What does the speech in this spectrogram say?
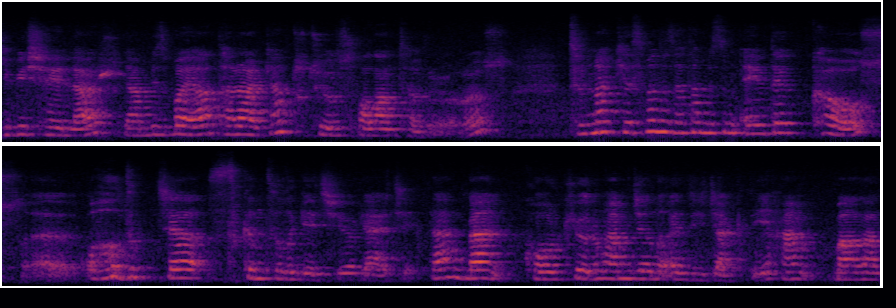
gibi şeyler. Yani biz bayağı tararken tutuyoruz falan tarıyoruz. Tırnak kesme de zaten bizim evde kaos. Ee, oldukça sıkıntılı geçiyor gerçekten. Ben korkuyorum hem canı acıyacak diye hem bazen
